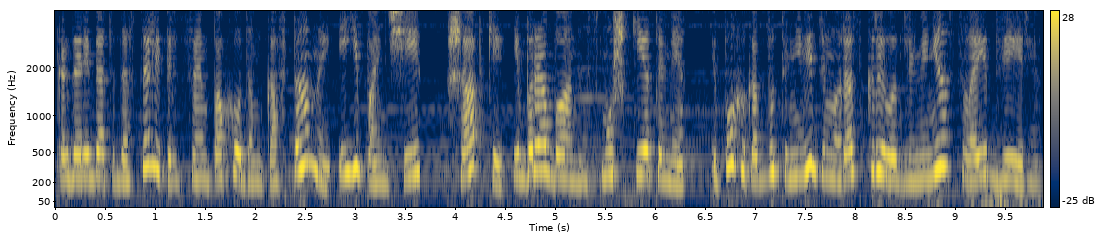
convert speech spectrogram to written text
когда ребята достали перед своим походом кафтаны и япончи, шапки и барабаны с мушкетами. Эпоха как будто невидимо раскрыла для меня свои двери.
